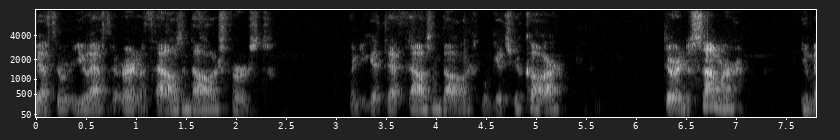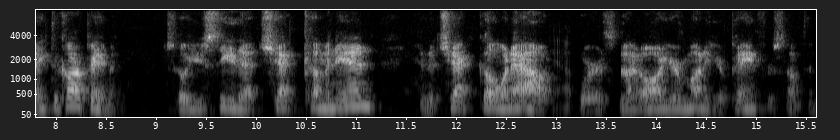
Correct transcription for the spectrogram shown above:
you have to you have to earn a thousand dollars first. When you get that thousand dollars, we'll get you a car. During the summer, you make the car payment. So you see that check coming in and the check going out, yep. where it's not all your money, you're paying for something.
